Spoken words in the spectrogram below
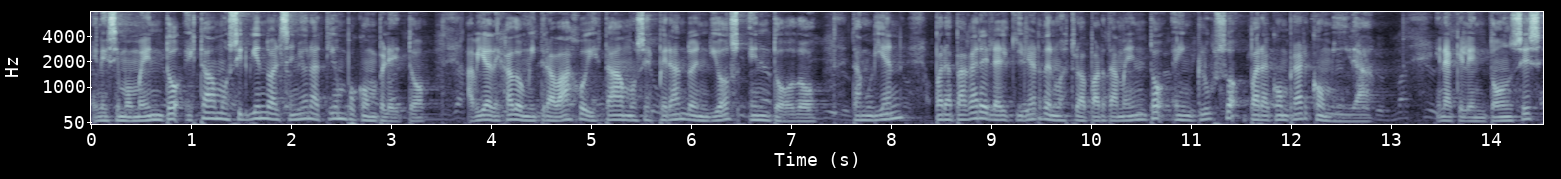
En ese momento estábamos sirviendo al Señor a tiempo completo. Había dejado mi trabajo y estábamos esperando en Dios en todo. También para pagar el alquiler de nuestro apartamento e incluso para comprar comida. En aquel entonces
